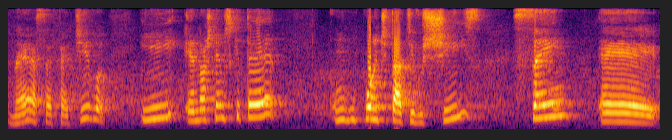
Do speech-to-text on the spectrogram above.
né, essa efetiva, e, e nós temos que ter um quantitativo X sem é,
